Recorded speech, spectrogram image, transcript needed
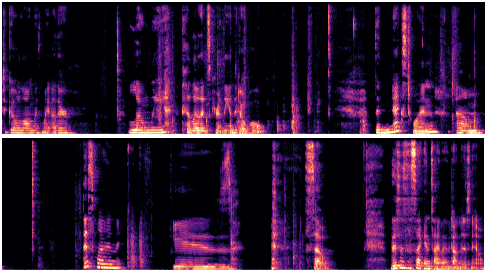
to go along with my other lonely pillow that's currently in the dough bowl. The next one, um, this one is, so this is the second time I've done this now.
